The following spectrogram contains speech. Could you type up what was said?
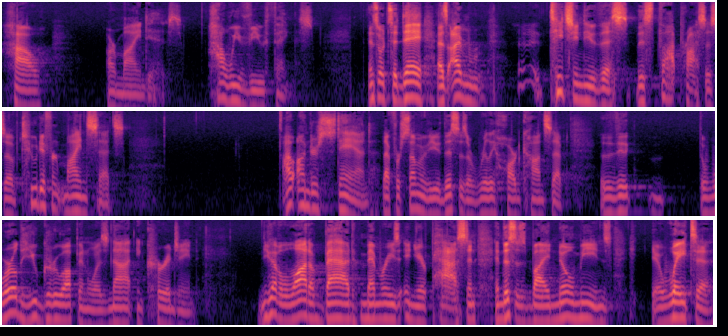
how our mind is, how we view things. And so today, as I'm teaching you this, this thought process of two different mindsets, I understand that for some of you, this is a really hard concept. The, the world you grew up in was not encouraging. You have a lot of bad memories in your past, and, and this is by no means a way to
